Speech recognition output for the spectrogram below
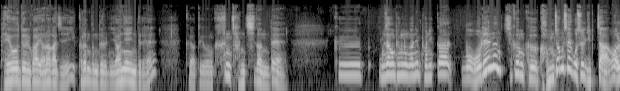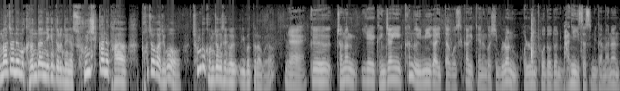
배우들과 여러 가지 그런 분들 연예인들의 그 어떻게 보면 큰 잔치던데 그 임상훈 평론가님 보니까 뭐 올해는 지금 그 검정색 옷을 입자 얼마 전에 뭐 그런다는 얘기 들었는데 그냥 순식간에 다 퍼져가지고 전부 검정색을 입었더라고요. 네, 그 저는 이게 굉장히 큰 의미가 있다고 생각이 되는 것이 물론 언론 보도도 많이 있었습니다만은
